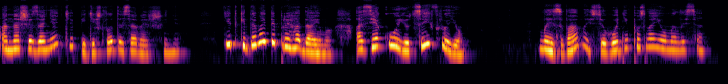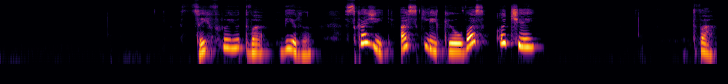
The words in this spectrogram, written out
А наше заняття підійшло до завершення. Дітки, давайте пригадаємо, а з якою цифрою ми з вами сьогодні познайомилися? З цифрою 2, вірно. Скажіть, а скільки у вас очей? Два.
